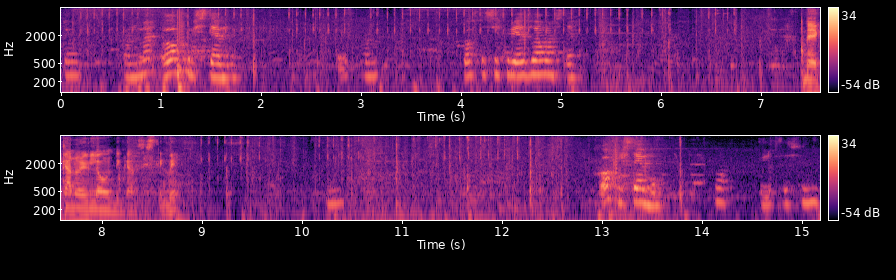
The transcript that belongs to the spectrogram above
το κάνουμε. Ω, Χριστέ μου. Κώστας, σε χρειαζόμαστε. Ναι, κάνω reloading αυτή τη στιγμή. Ω, Χριστέ μου. Ω, τελευταία στιγμή.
